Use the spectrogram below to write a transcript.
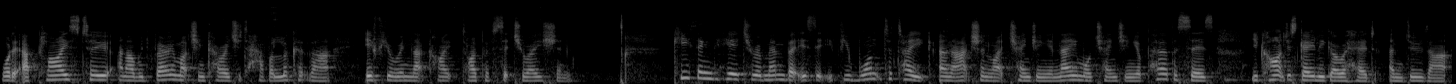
what it applies to, and I would very much encourage you to have a look at that if you're in that type of situation. Key thing here to remember is that if you want to take an action like changing your name or changing your purposes, you can't just gaily go ahead and do that.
